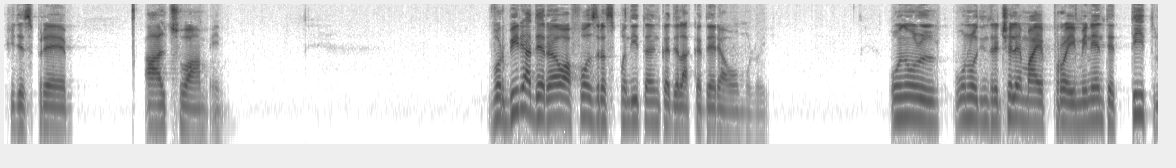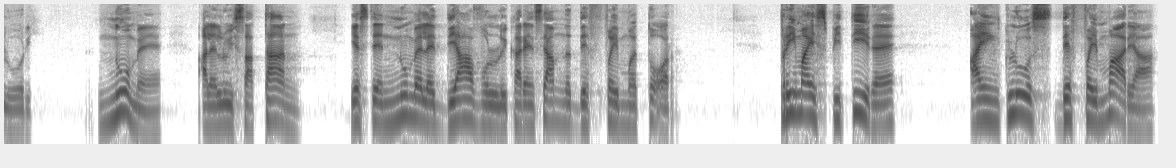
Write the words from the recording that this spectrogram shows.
și despre alți oameni. Vorbirea de rău a fost răspândită încă de la căderea omului. Unul, unul dintre cele mai proeminente titluri, nume ale lui Satan, este numele diavolului care înseamnă defăimător prima ispitire a inclus defăimarea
